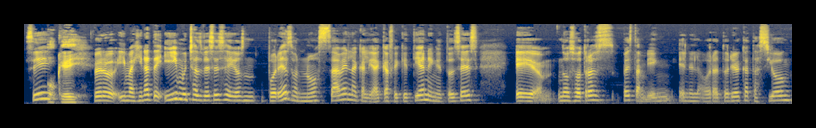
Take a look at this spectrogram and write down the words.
Sí. Ok. Pero imagínate, y muchas veces ellos por eso no saben la calidad de café que tienen. Entonces, eh, nosotros, pues también en el laboratorio de catación,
